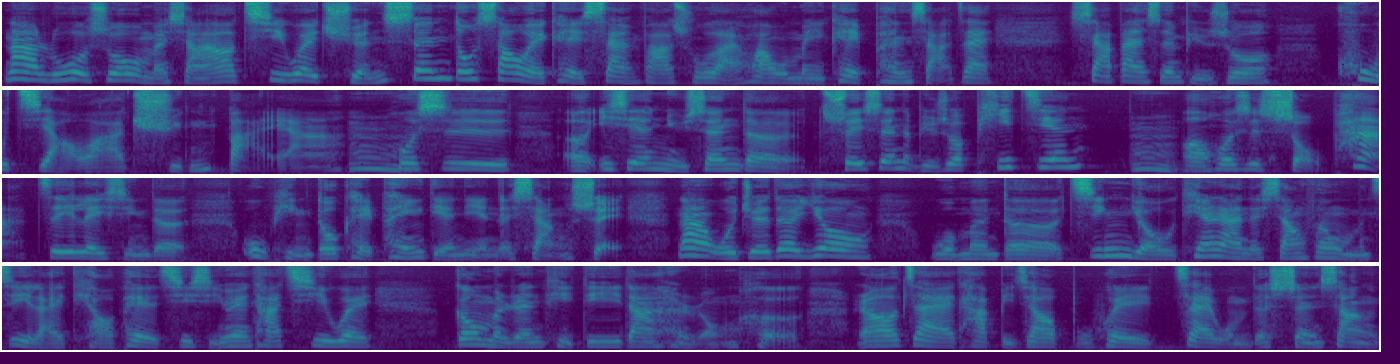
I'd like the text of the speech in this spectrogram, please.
那如果说我们想要气味全身都稍微可以散发出来的话，我们也可以喷洒在下半身，比如说。裤脚啊、裙摆啊，嗯、或是呃一些女生的随身的，比如说披肩，嗯，哦、呃，或是手帕这一类型的物品，都可以喷一点点的香水。那我觉得用我们的精油天然的香氛，我们自己来调配的气息，因为它气味跟我们人体第一当然很融合，然后再来它比较不会在我们的身上。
